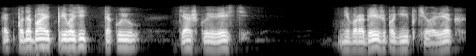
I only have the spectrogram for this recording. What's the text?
как подобает привозить такую тяжкую весть. Не воробей же погиб человек.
